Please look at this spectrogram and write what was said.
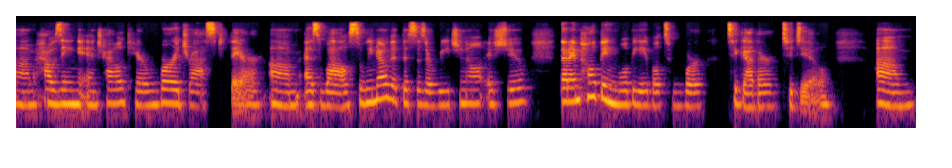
um, housing and childcare, were addressed there um, as well. So we know that this is a regional issue that I'm hoping we'll be able to work together to do. Um,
